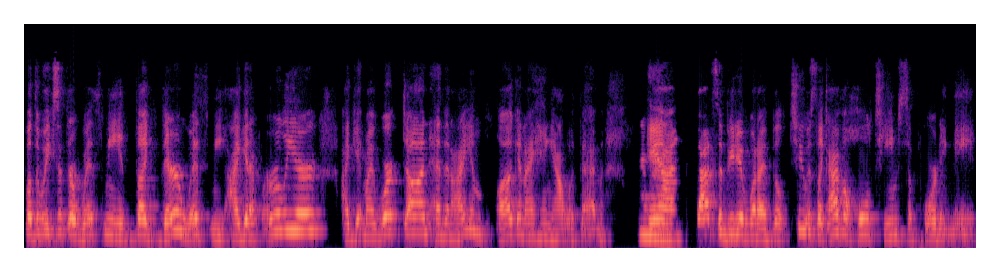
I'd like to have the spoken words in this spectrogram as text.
but the weeks that they're with me, like they're with me. I get up earlier, I get my work done, and then I unplug and I hang out with them. Mm-hmm. And that's the beauty of what I built too, is like I have a whole team supporting me.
